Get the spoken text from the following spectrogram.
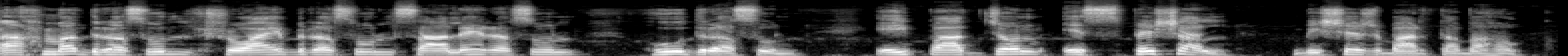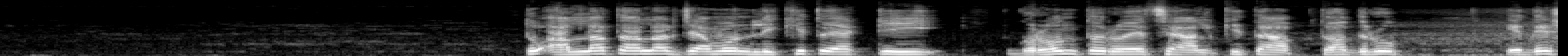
আহমদ রসুল শোয়েব রসুল, সালেহ রসুল, হুদ রসুল। এই পাঁচজন স্পেশাল বিশেষ বার্তাবাহক। তো আল্লাহ তালার যেমন লিখিত একটি গ্রন্থ রয়েছে আল কিতাব তদ্রূপ এদের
